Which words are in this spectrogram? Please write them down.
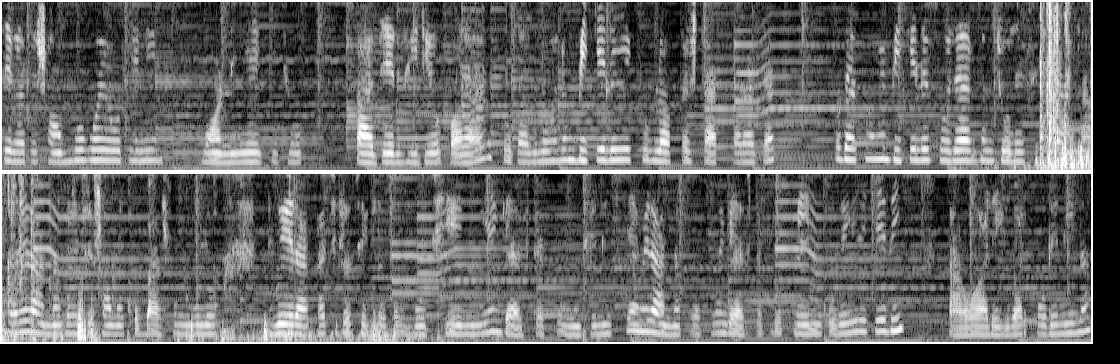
যেভাবে সম্ভব হয়ে ওঠেনি। মর্নিংয়ে কিছু কাজের ভিডিও করার। তো তার জন্য ভাবলাম বিকেলেই একটু ব্লগটা স্টার্ট করা যাক। তো দেখো আমি বিকেলে সোজা একদম চলে এসেছি রান্নাঘরে। রান্নাঘরে সে সমস্ত বাসনগুলো ধুয়ে রাখা ছিল, সেগুলো সব গুছিয়ে নিয়ে গ্যাসটা একটু মুছে নিচ্ছি। আমি রান্না করার সময় গ্যাসটা পুরো ক্লিন করেই রেখে দিই, তাও আরেকবার করে নিলাম।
